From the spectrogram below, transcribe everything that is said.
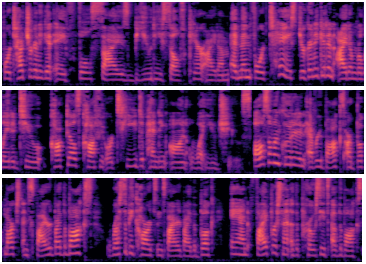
For touch, you're going to get a full size beauty self care item. And then for taste, you're going to get an item related to cocktails, coffee, or tea, depending on what you choose. Also included in every box are bookmarks inspired by the box, recipe cards inspired by the book, and 5% of the proceeds of the box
